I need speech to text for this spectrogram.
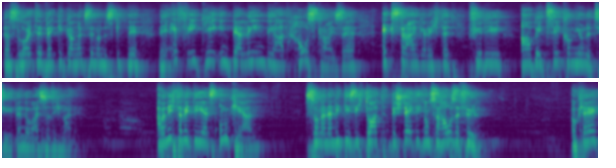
dass Leute weggegangen sind und es gibt eine, eine FEG in Berlin, die hat Hauskreise extra eingerichtet für die ABC-Community, wenn du weißt, was ich meine. Aber nicht damit die jetzt umkehren, sondern damit die sich dort bestätigt und zu Hause fühlen. Okay?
